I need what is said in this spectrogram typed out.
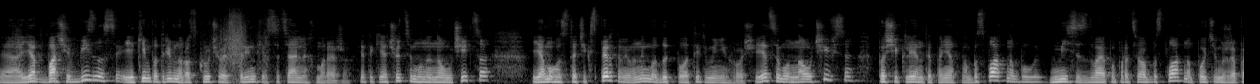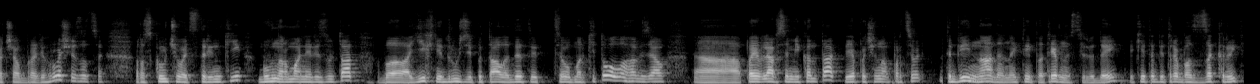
Е, Я бачив бізнеси, яким потрібно розкручувати сторінки в соціальних мережах. Я такий, а що цьому не навчитися? Я можу стати експертом, і вони будуть платити мені гроші. Я цьому навчився. Перші клієнти, понятно, безплатно були. Місяць-два я попрацював безплатно, потім вже почав брати гроші за це, розкручувати сторінки. Був нормальний результат. Бо їхні друзі питали, де ти цього маркетолога взяв. Е, Появлявся мій контакт, я починав працювати. Тобі треба знайти потребності людей, які тобі треба закрити,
